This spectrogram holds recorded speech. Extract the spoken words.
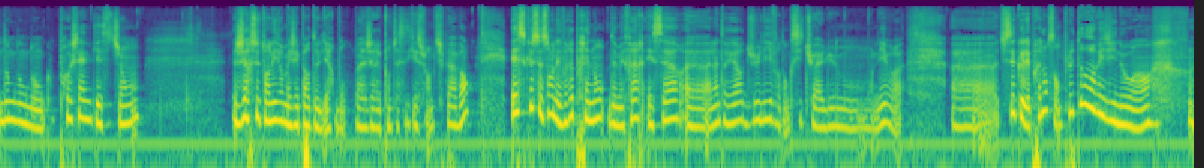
donc, donc, donc, prochaine question. J'ai reçu ton livre, mais j'ai peur de lire. Bon, bah, j'ai répondu à cette question un petit peu avant. Est-ce que ce sont les vrais prénoms de mes frères et sœurs euh, à l'intérieur du livre? Donc, si tu as lu mon, livre, euh, tu sais que les prénoms sont plutôt originaux. Hein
